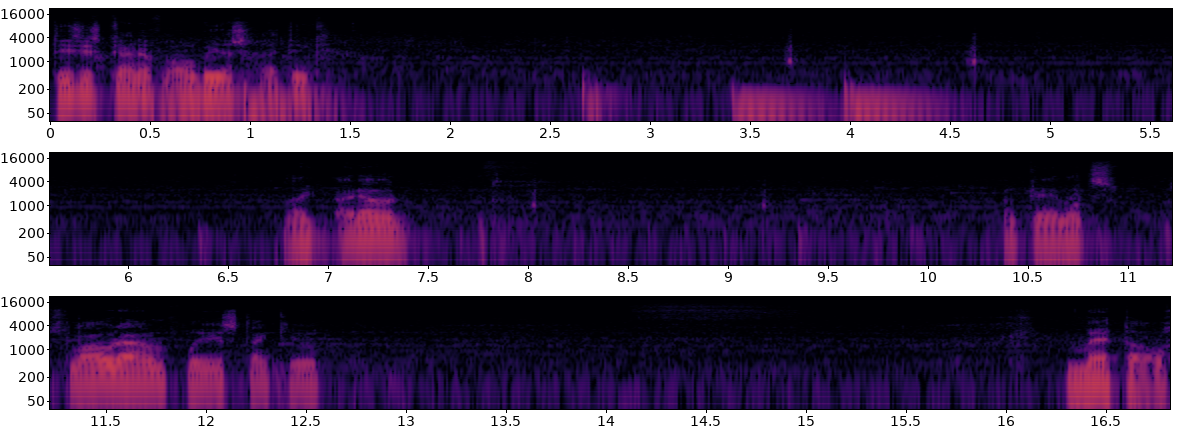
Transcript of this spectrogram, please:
This is kind of obvious, I think. Like, I don't... Okay, let's slow down, please. Thank you. Metal.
